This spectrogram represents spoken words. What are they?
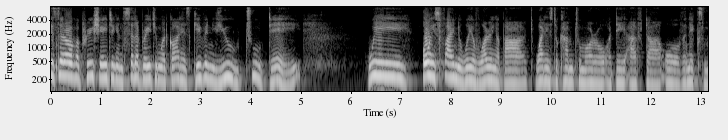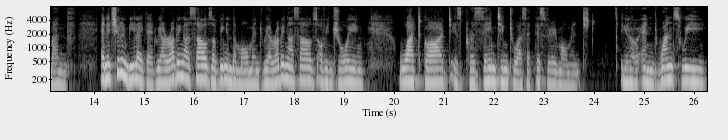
Instead of appreciating and celebrating what God has given you today, we always find a way of worrying about what is to come tomorrow or day after or the next month. And it shouldn't be like that. We are robbing ourselves of being in the moment. We are robbing ourselves of enjoying what God is presenting to us at this very moment. You know, and once we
